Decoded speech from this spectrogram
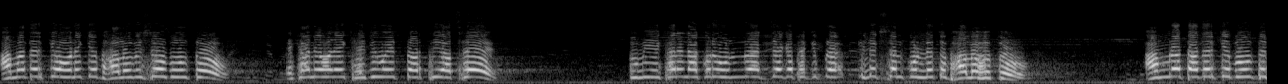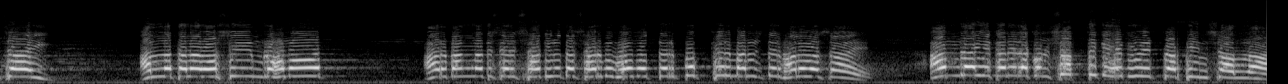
আমাদেরকে অনেকে ভালোবেসেও বলতো, এখানে অনেক হেভিওয়েট প্রার্থী আছে। তুমি এখানে না করে অন্য এক জায়গা থেকে ইলেকশন করলে তো ভালো হতো। আমরা তাদেরকে বলতে চাই, আল্লাহ তালার অসীম রহমত আর বাংলাদেশের স্বাধীনতা সার্বভৌমত্বের পক্ষের মানুষদের ভালোবাসায় আমরাই এখানে এখন সব থেকে হেভিওয়েট প্রার্থী ইনশাল্লাহ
